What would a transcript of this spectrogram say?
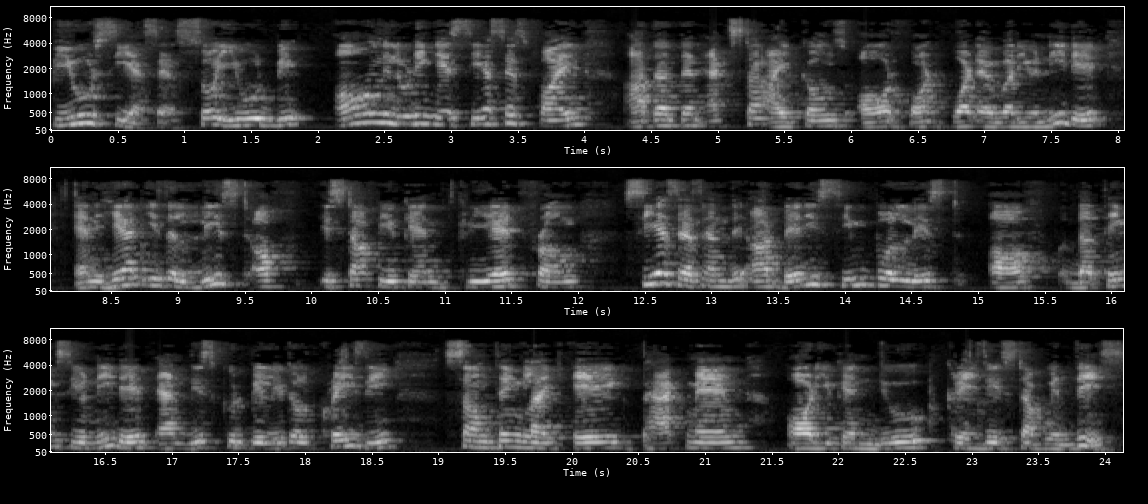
pure CSS. So you would be only loading a CSS file other than extra icons or font, whatever you needed. And here is a list of stuff you can create from css and they are very simple list of the things you needed and this could be little crazy something like egg pacman or you can do crazy stuff with this.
